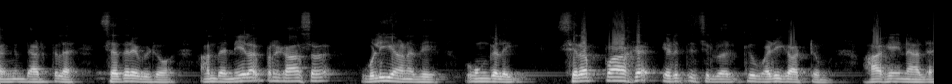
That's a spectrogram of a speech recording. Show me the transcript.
அங்கே இந்த இடத்துல செதறவிடும். அந்த நீலப்பிரகாச ஒளியானது உங்களை சிறப்பாக எடுத்து செல்வதற்கு வழிகாட்டும். ஆகையினால்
